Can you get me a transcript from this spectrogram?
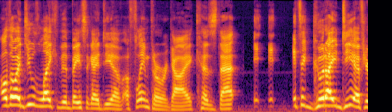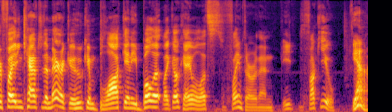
although I do like the basic idea of a flamethrower guy cuz that it, it it's a good idea if you're fighting Captain America who can block any bullet. Like, okay, well, let's flamethrower then. Eat, fuck you. Yeah,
